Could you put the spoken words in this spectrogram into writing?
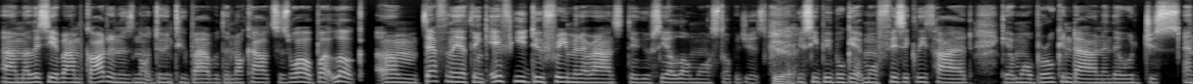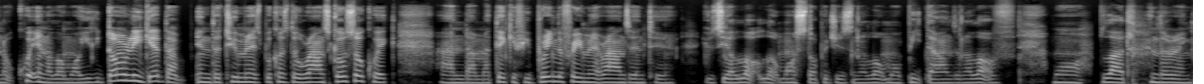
Um, Alycia Baumgardner is not doing too bad with the knockouts as well. But look, um, definitely, I think if you do three minute rounds, then you'll see a lot more stoppages. Yeah. You see people get more physically tired, get more broken down, and they will just end up quitting a lot more. You don't really get that in the two minutes because the rounds go so quick. And um, I think if you bring the three minute rounds into, you see a lot, lot more stoppages and a lot more beatdowns and a lot of more blood in the ring.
